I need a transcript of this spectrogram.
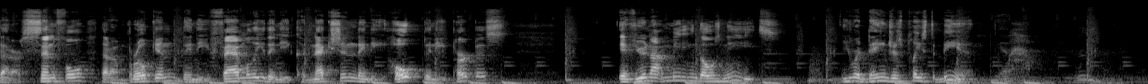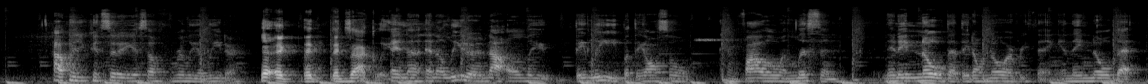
that are sinful, that are broken. They need family, they need connection, they need hope, they need purpose. If you're not meeting those needs, you're a dangerous place to be in. Yeah. Mm. How can you consider yourself really a leader? Yeah, e- e- exactly. And a, and a leader, not only they lead, but they also can follow and listen. And they know that they don't know everything, and they know that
